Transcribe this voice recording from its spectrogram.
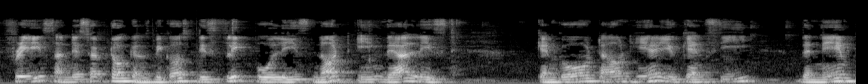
free SundaeSwap tokens because this Flick pool is not in their list can go down here you can see the name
